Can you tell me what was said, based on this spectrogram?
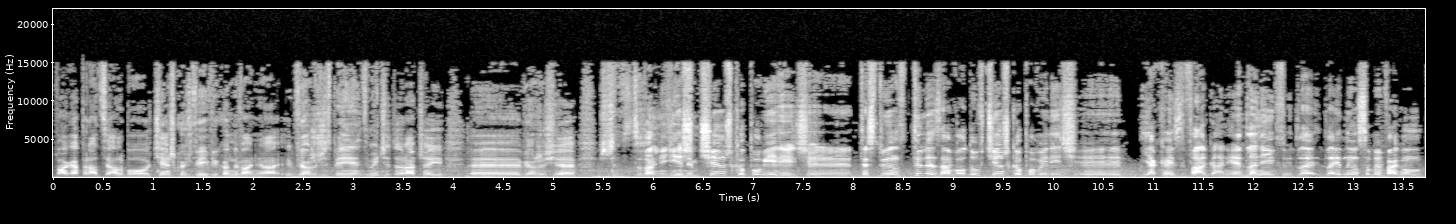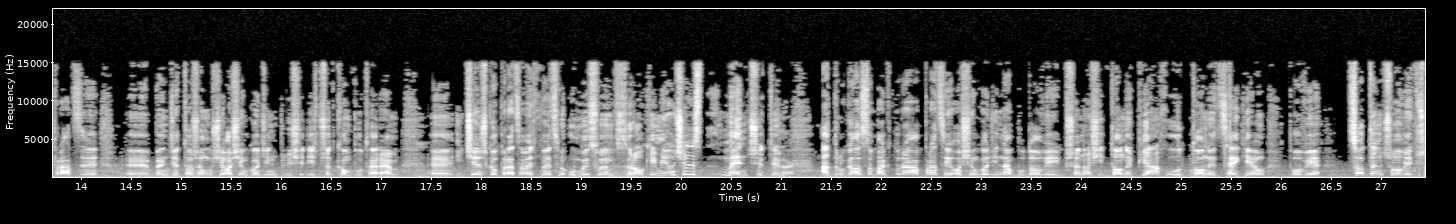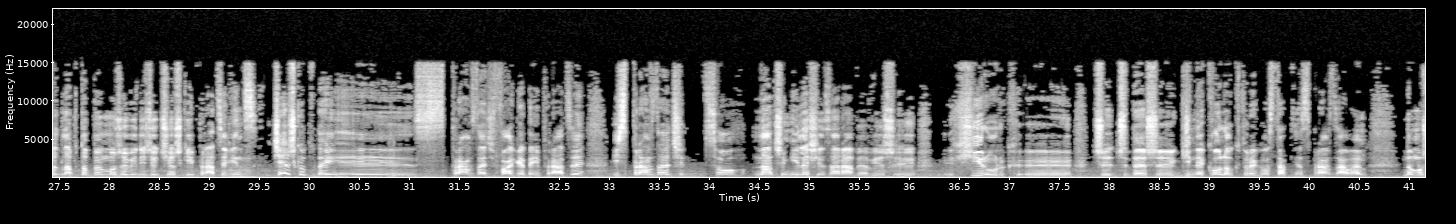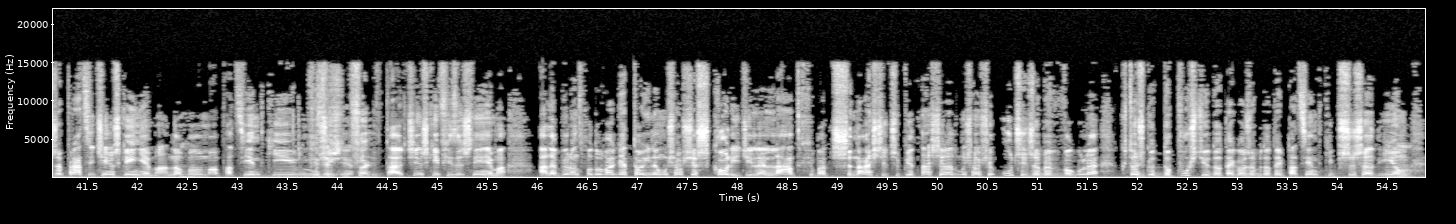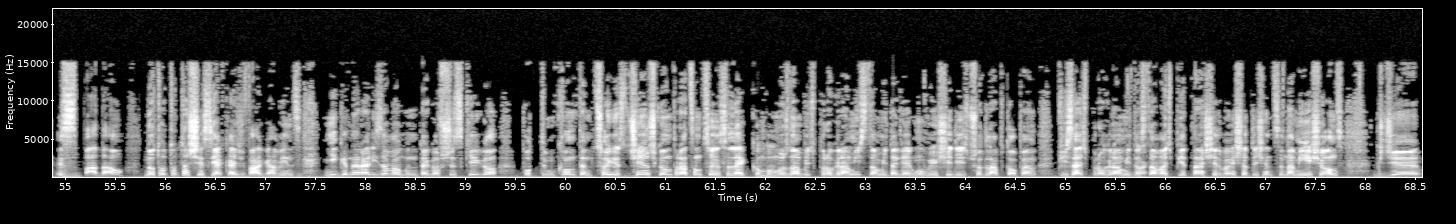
waga pracy albo ciężkość w jej wykonywania wiąże się z pieniędzmi, czy to raczej e, wiąże się z czymś totalnie innym? ciężko powiedzieć, e, testując tyle zawodów, ciężko powiedzieć, e, jaka jest waga, nie? Dla, niej, dla, dla jednej osoby wagą pracy e, będzie to, że musi 8 godzin siedzieć przed komputerem e, i ciężko pracować, powiedzmy, umysłem, wzrokiem i on się męczy tym. Tak. A druga osoba, która pracuje 8 godzin na budowie i przenosi tony piachu, tony Mhm. cegieł, powie, co ten człowiek przed laptopem może wiedzieć o ciężkiej pracy, więc Mhm. ciężko tutaj e, sprawdzać wagę tej pracy i sprawdzać, co, na czym, ile się zarabia. Wiesz, y, chirurg y, czy, czy też y, ginekolog, którego ostatnio sprawdzałem, no może pracy ciężkiej nie ma, no bo ma pacjentki... Fizycznie, musi, tak? tak, ciężkiej fizycznie nie ma, ale biorąc pod uwagę to, ile musiał się szkolić, ile lat, chyba 13 czy 15 lat musiał się uczyć, żeby w ogóle ktoś go dopuścił do tego, żeby do tej pacjentki przyszedł i ją zbadał, no to to też jest jak jakaś waga, więc nie generalizowałbym tego wszystkiego pod tym kątem, co jest ciężką pracą, co jest lekką, bo można być programistą i tak jak mówię, siedzieć przed laptopem, pisać program i dostawać 15-20 tysięcy na miesiąc, gdzie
